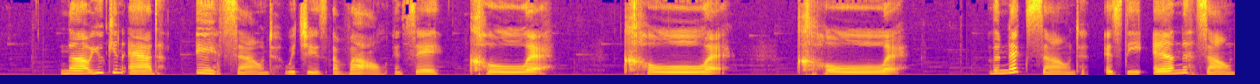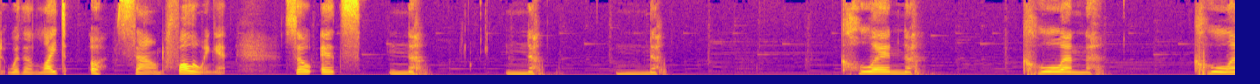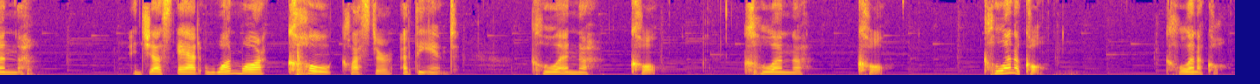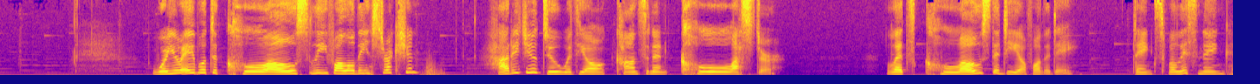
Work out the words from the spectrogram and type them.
Now you can add i sound, which is a vowel, and say kle, kle, kle. The next sound is the n sound with a light uh sound following it. So it's n, n, n. Clen clen, clen. And just add one more co cluster at the end. Clinical, clinical, clinical, clinical. Were you able to closely follow the instruction? How did you do with your consonant cluster? Let's close the deal for the day. Thanks for listening.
